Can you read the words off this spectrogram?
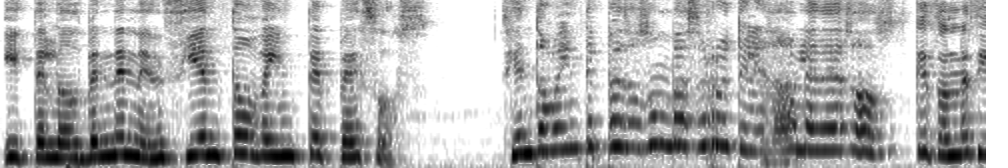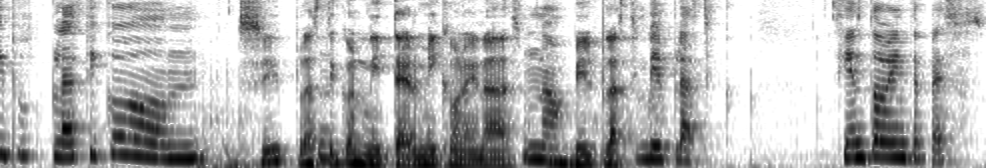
Y te los venden en 120 pesos. 120 pesos un vaso reutilizable de esos, que son así, pues plástico. mm, Sí, plástico ni térmico ni nada. No. Bill plástico. Bill plástico. 120 pesos.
